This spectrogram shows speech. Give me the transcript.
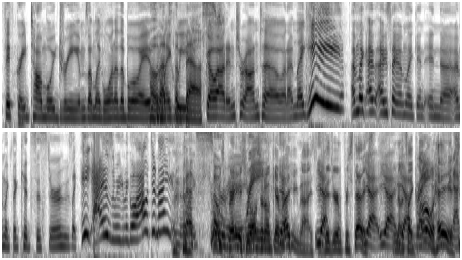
fifth grade tomboy dreams. I'm like one of the boys Oh, and that's like the we best. go out in Toronto and I'm like hey I'm like I, I say I'm like in, in uh, I'm like the kid sister who's like hey guys we're gonna go out tonight? And they're That's like, so What's great is you also don't get Yeah. recognized Yeah. because you're in prosthetics. Yeah, yeah, You know, yeah. it's like, Right. oh, hey, can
